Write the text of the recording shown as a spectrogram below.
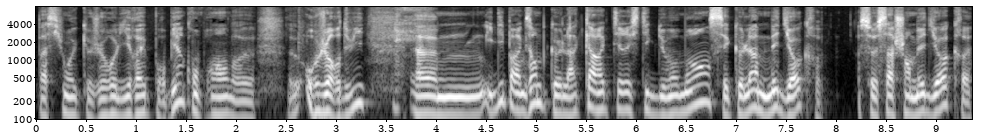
passion et que je relirai pour bien comprendre aujourd'hui. il dit par exemple que la caractéristique du moment, c'est que l'âme médiocre, se sachant médiocre,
